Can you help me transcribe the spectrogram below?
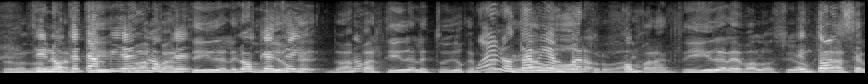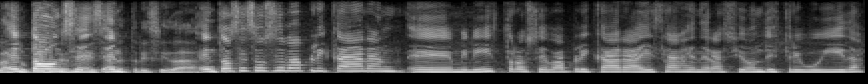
Pero no Sino que también no a lo que, lo que se- que- no, a partir del estudio que Bueno, está bien, pero otro, como- a partir de la evaluación Entonces, que hace la entonces, de en- Electricidad. entonces eso se va a aplicar, eh, ministro, se va a aplicar a esa generación distribuida,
